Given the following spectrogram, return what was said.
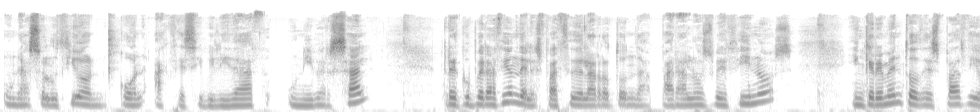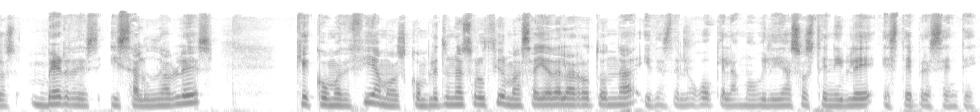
una solución con accesibilidad universal, recuperación del espacio de la rotonda para los vecinos, incremento de espacios verdes y saludables, que, como decíamos, complete una solución más allá de la rotonda y, desde luego, que la movilidad sostenible esté presente.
